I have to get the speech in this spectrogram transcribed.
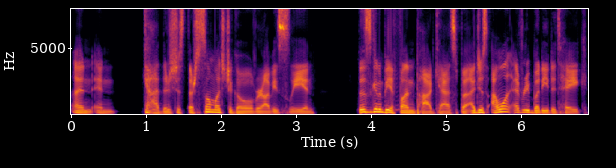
And and God, there's just there's so much to go over, obviously, and this is going to be a fun podcast. But I just I want everybody to take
